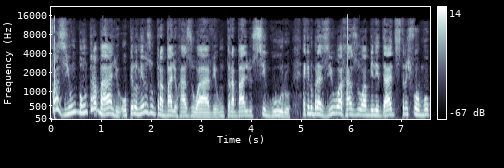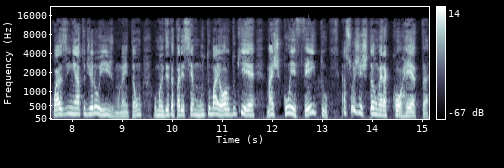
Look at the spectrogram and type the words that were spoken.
fazia um bom trabalho, ou pelo menos um trabalho razoável, um trabalho seguro. É que no Brasil a razoabilidade se transformou quase em ato de heroísmo, né? Então o Mandetta parecia muito maior do que é, mas com efeito a sua gestão era correta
